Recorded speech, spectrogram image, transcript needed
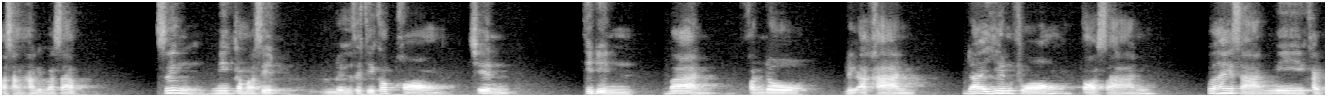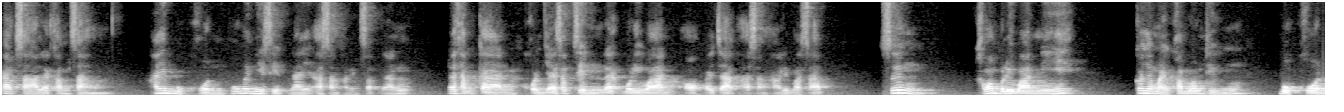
อสังหาริมทรัพย์ ซึ่งมีกรรมสิทธิ์หรือสิทธิครอบครอง เช่น ที่ดิน บ้าน คอนโด หรืออาคาร ได้ยื่นฟ้องต่อศาลเพื่อให้ศาลมีคำพิพากษาและคำสั่ง ให้บุคคลผู้ไม่มีสิทธิ์ในอสังหาริมทรัพย์นั้น ได้ทำการขนย้ายทรัพย์สินและบริวารออกไปจากอสังหาริมทรัพย์ ซึ่งคำว่าบริวารนนี้ ก็ยังหมายความรวมถึงบุคคล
